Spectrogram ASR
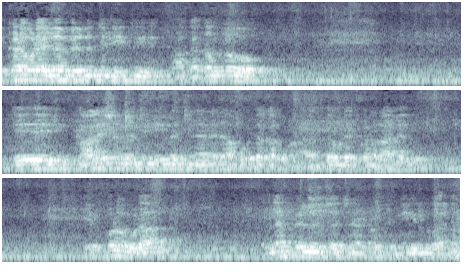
ఎక్కడ కూడా ఎల్లంపల్లి నుంచి నీటి ఆ గతంలో ఏ కాళేశ్వరం నుంచి నీళ్ళు వచ్చినాయి అనేది అభూత కల్పన. అదంతా కూడా ఎక్కడ రాలేదు. ఎప్పుడు కూడా ఎల్లంపల్లి నుంచి వచ్చినటువంటి నీళ్ళు కానీ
